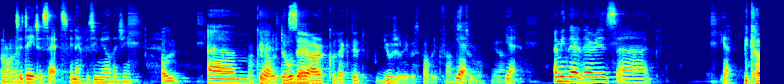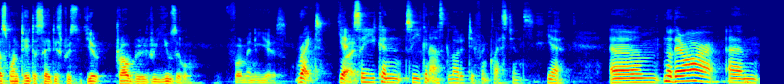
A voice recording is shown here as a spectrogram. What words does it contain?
right. to data sets in epidemiology. Al- Um, okay yeah, although so- they are collected usually with public funds Yeah, too yeah yeah. I mean, there there is, uh, yeah, because one data set is probably reusable for many years right, yeah. Right. So you can so you can ask a lot of different questions. Yeah. Um, no, there are um,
